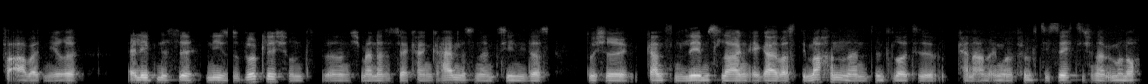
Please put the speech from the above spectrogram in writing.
verarbeiten ihre Erlebnisse nie so wirklich. Und äh, ich meine, das ist ja kein Geheimnis. Und dann ziehen die das durch ihre ganzen Lebenslagen, egal was die machen. Dann sind Leute, keine Ahnung, irgendwann 50, 60 und haben immer noch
